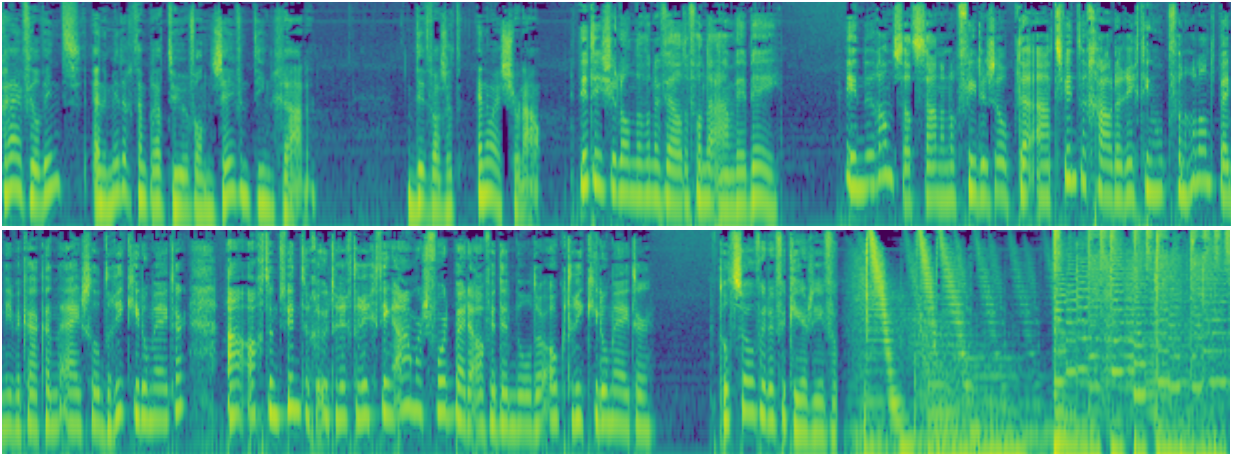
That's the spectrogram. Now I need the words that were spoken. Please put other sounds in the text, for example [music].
Vrij veel wind en een middagtemperatuur van 17 graden. Dit was het NOS Journaal. Dit is Jolanda van der Velde van de ANWB. In de Randstad staan er nog files op de A20 Gouden richting Hoek van Holland bij Nieuwekerk en IJssel 3 kilometer. A28 Utrecht richting Amersfoort bij de Afwit Dolder ook 3 kilometer. Tot zover de verkeersinformatie.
